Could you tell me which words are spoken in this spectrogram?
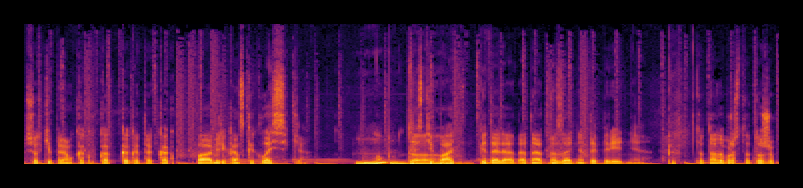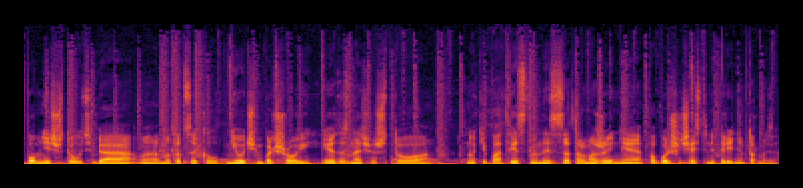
Все-таки прям как, как, как это, как по американской классике. Ну То да. есть, типа, педаль одна, одна задняя, одна передняя. Тут надо просто тоже помнить, что у тебя э, мотоцикл не очень большой, и это значит, что, ну, типа, ответственность за торможение по большей части на переднем тормозе.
